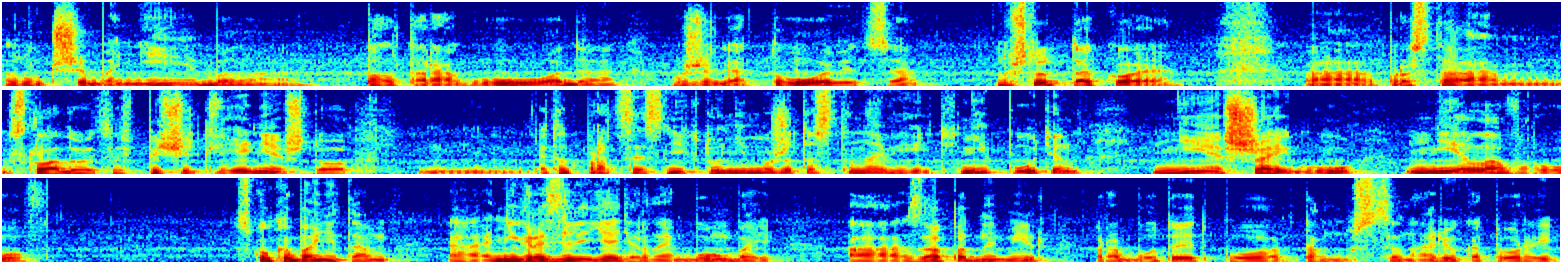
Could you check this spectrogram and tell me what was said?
Лучше бы не было, полтора года, уже готовится. Ну что это такое? А, Просто складывается впечатление, что этот процесс никто не может остановить. Ни Путин, ни Шойгу, ни Лавров. Сколько бы они там а, не грозили ядерной бомбой, а западный мир работает по тому сценарию, который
